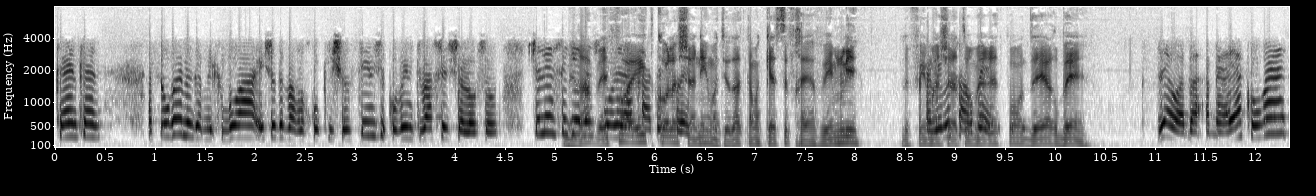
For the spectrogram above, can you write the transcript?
כן, כן. אסור גם גם לקבוע, יש עוד דבר לא חוקי שעושים, שקובעים טווח של שלוש שעות. שליח הגיע מירב, לשמונה איפה היית כל. השנים? את יודעת כמה כסף חייבים לי? לפי מה שאת. אומרת פה, די הרבה. זהו, הבע- הבעיה קורית,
